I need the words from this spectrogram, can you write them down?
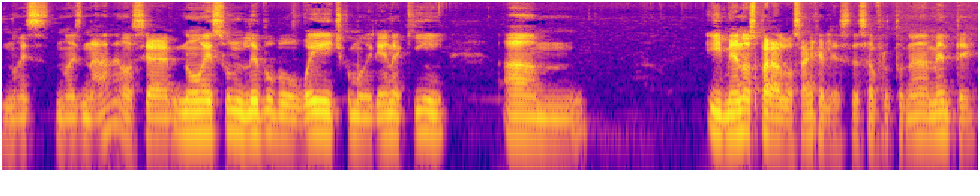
no es, no es nada, o sea, no es un livable wage, como dirían aquí, y menos para Los Ángeles, desafortunadamente.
